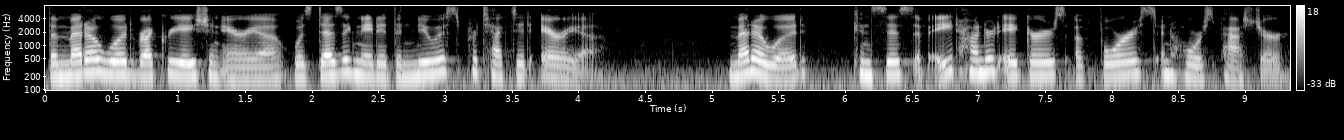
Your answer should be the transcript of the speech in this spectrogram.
the Meadowood Recreation Area was designated the newest protected area. Meadowood consists of 800 acres of forest and horse pasture.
